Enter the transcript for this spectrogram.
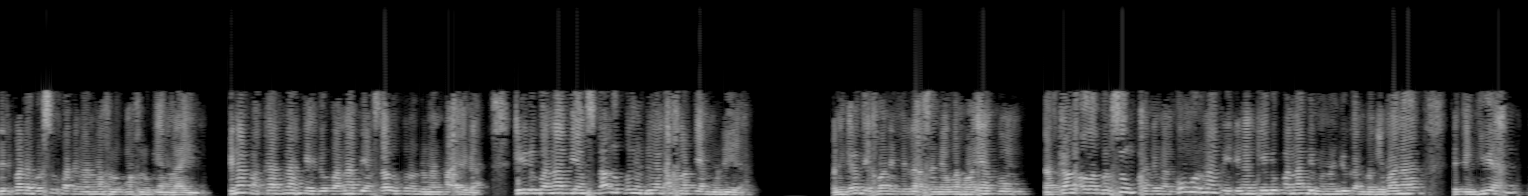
daripada bersumpah dengan makhluk-makhluk yang lain. Kenapa? Karena kehidupan Nabi yang selalu penuh dengan faedah, kehidupan Nabi yang selalu penuh dengan akhlak yang mulia. Oleh karena itu, ikhwan fillah Allah wa yakum, Allah bersumpah dengan umur Nabi, dengan kehidupan Nabi menunjukkan bagaimana ketinggian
